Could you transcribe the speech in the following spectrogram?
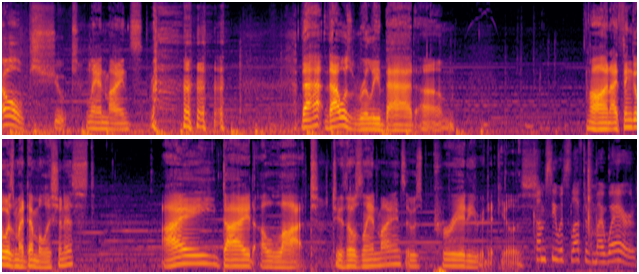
Oh shoot, landmines. that that was really bad. Um, on I think it was my demolitionist. I died a lot to those landmines. It was pretty ridiculous. Come see what's left of my wares.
